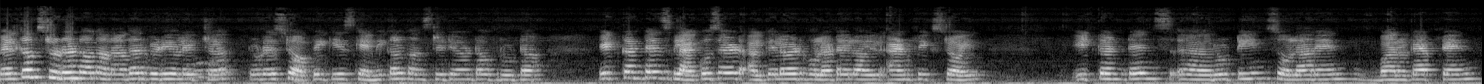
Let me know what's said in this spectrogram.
Welcome student on another video lecture. Today's topic is chemical constituent of ruta. It contains glycoside, alkaloid, volatile oil and fixed oil. It contains uh, rutin, psoralen, bergapten,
